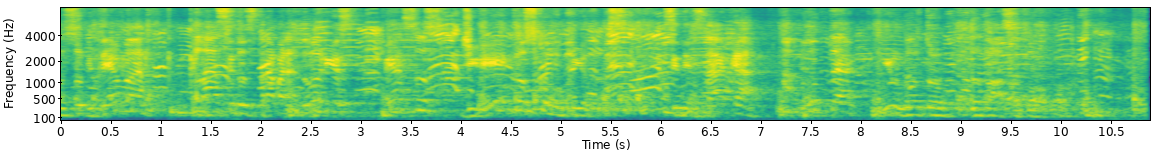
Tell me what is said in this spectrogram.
No subtema Classe dos Trabalhadores versus Direitos Corrompidos, se destaca a luta e o luto do nosso povo.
